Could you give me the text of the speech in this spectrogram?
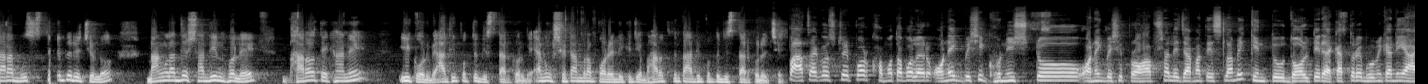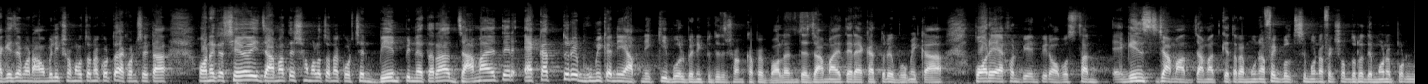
তারা বুঝতে পেরেছিল বাংলাদেশ স্বাধীন হলে ভারত এখানে ই করবে, আধিপত্য বিস্তার করবে এবং সেটা আমরা পরে দেখেছি, ভারত কিন্তু আধিপত্য বিস্তার করেছে। পাঁচ আগস্টের পর ক্ষমতা বলের অনেক বেশি ঘনিষ্ঠ, অনেক বেশি প্রভাবশালী জামাতে ইসলামী কিন্তু দলটির একাত্তরের ভূমিকা নিয়ে আগে যেমন আওয়ামী লীগ সমালোচনা করতো, এখন সেটা অনেকটা সেভাবেই জামাতের সমালোচনা করছেন বিএনপি নেতারা। জামায়াতের একাত্তরের ভূমিকা নিয়ে আপনি কি বলবেন একটু যদি সংক্ষেপে বলেন যে জামায়াতের একাত্তরের ভূমিকা, পরে এখন বিএনপির অবস্থান এগেনস্ট জামাত, জামাতকে তারা মুনাফেক বলতেছে, মুনাফেক শব্দটা মনে পড়ল,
